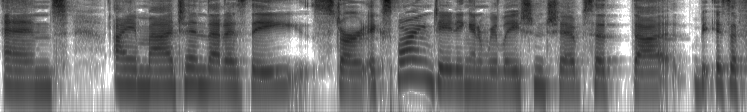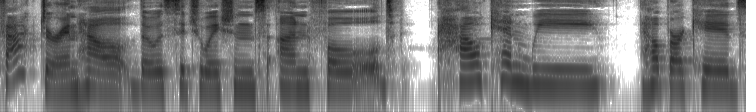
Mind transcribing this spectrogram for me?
And I imagine that as they start exploring dating and relationships, that that is a factor in how those situations unfold. How can we help our kids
